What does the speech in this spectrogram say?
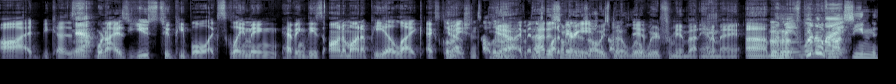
odd because Yeah. we're not as used to people exclaiming, having these onomatopoeia like exclamations all the yeah time, and that is a lot something that's always been a little too. weird for me about Yeah. anime um Mhm. I for mean, people one who of have my. not seen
